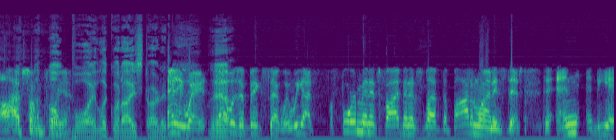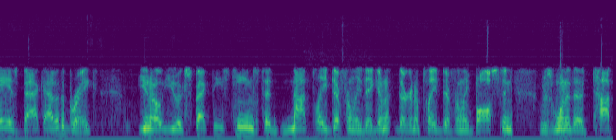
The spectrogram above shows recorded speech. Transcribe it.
I'll have something for oh you. boy, look what I started. Anyway, Yeah. that was a big segue. We got four minutes, five minutes left. The bottom line is this: the NBA is back out of the break. You know, you expect these teams to not play differently. They're gonna they're gonna play differently. Boston was one of the top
